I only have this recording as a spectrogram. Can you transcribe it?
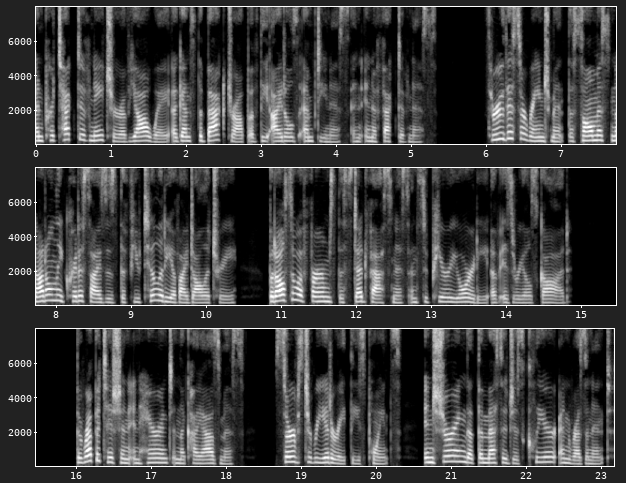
and protective nature of Yahweh against the backdrop of the idol's emptiness and ineffectiveness. Through this arrangement, the psalmist not only criticizes the futility of idolatry, but also affirms the steadfastness and superiority of Israel's God. The repetition inherent in the chiasmus serves to reiterate these points, ensuring that the message is clear and resonant.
